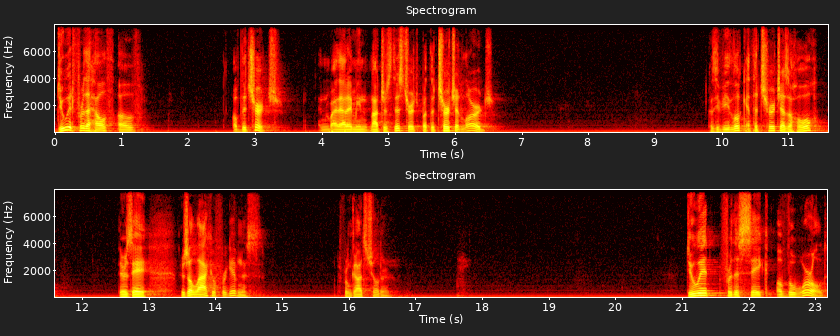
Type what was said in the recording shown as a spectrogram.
do it for the health of, of the church. And by that I mean not just this church, but the church at large. Because if you look at the church as a whole, there's a, there's a lack of forgiveness from God's children. Do it for the sake of the world.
